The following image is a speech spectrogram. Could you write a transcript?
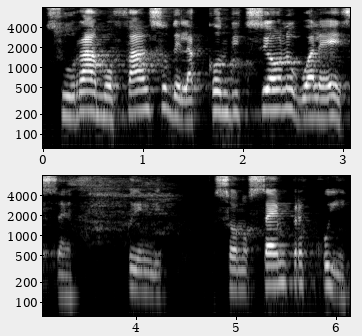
sul ramo falso della condizione uguale S. Quindi sono sempre qui.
